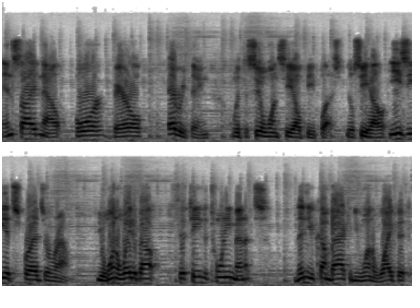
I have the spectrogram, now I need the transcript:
inside and out, bore, barrel, everything with the Seal 1 CLP Plus. You'll see how easy it spreads around. You'll want to wait about 15 to 20 minutes. Then you come back and you want to wipe it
